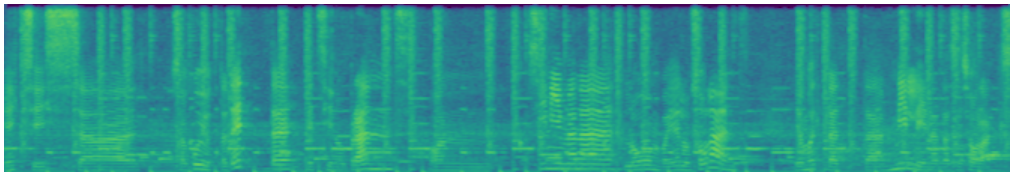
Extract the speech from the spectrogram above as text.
ehk siis äh, sa kujutad ette, et sinu bränd on kas inimene, loom või elusolend ja mõtled, milline ta siis oleks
